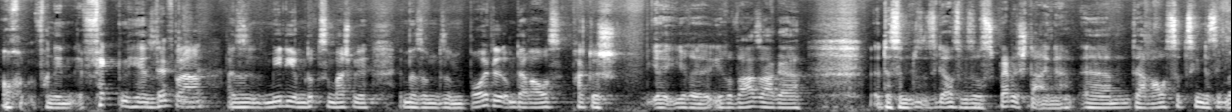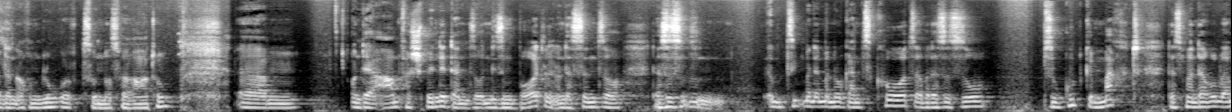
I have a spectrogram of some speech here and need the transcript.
auch von den Effekten her super. Deftig, ne? Also Medium nutzt zum Beispiel immer so, einen- so einen Beutel, um daraus praktisch ihre, ihre, Wahrsager, das sind, sieht aus wie so Scrabble-Steine, ähm, da rauszuziehen. Das sieht man dann auch im Logo zu Nosferatu. Ähm, und der Arm verschwindet dann so in diesem Beutel und das sind so, das ist, sieht man immer nur ganz kurz, aber das ist so so gut gemacht, dass man darüber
